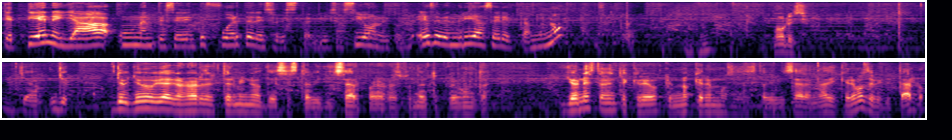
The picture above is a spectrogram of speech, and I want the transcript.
que tiene ya un antecedente fuerte de desestabilización. Entonces, ese vendría a ser el camino. Mauricio. Ya, yo, yo, yo me voy a agarrar del término desestabilizar para responder tu pregunta. Yo honestamente creo que no queremos desestabilizar a nadie, queremos debilitarlo,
